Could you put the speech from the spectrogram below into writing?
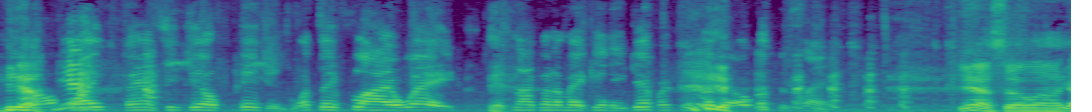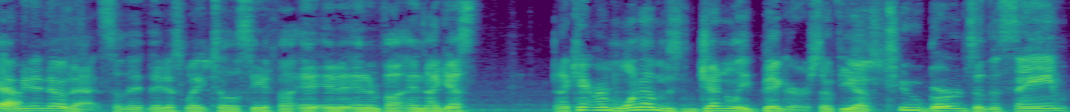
Yeah. They're all Yeah. white fancy tailed pigeons. Once they fly away, it's not going to make any difference because they all look the same. Yeah, so uh, yeah, Yeah. we didn't know that. So they, they just wait till see if uh, and, and, and, and I guess and I can't remember one of them's generally bigger. So if you have two birds of the same,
